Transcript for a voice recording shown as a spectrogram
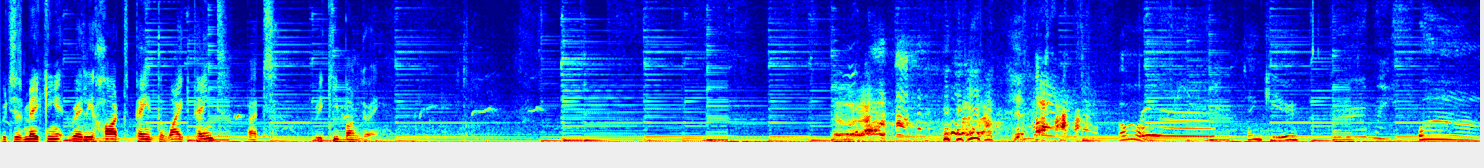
which is making it really hard to paint the white paint, but we keep on going. oh, thank you. Wow.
